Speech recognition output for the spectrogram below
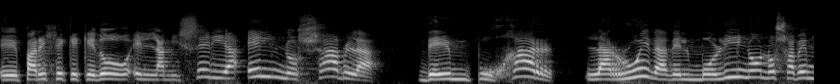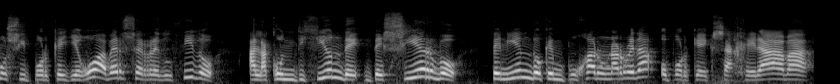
eh, parece que quedó en la miseria. Él nos habla de empujar la rueda del molino, no sabemos si porque llegó a verse reducido a la condición de, siervo teniendo que empujar una rueda o porque exageraba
